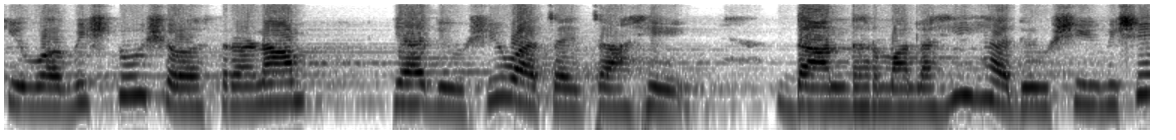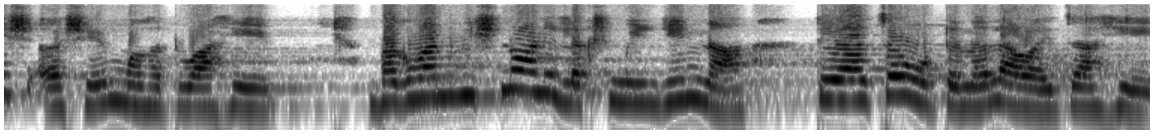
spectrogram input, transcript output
किंवा विष्णू सहस्रनाम या दिवशी वाचायचं आहे. दान धर्मालाही ह्या दिवशी विशेष असे महत्त्व आहे. भगवान विष्णू आणि लक्ष्मीजींना तिळाचं उटणं लावायचं आहे.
